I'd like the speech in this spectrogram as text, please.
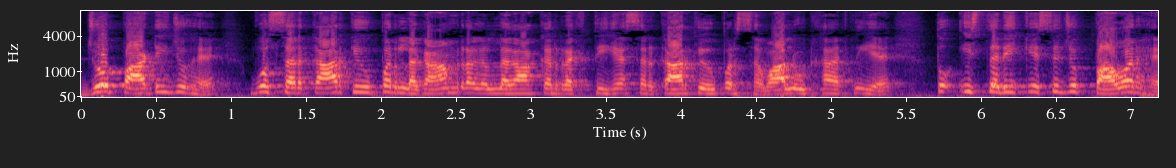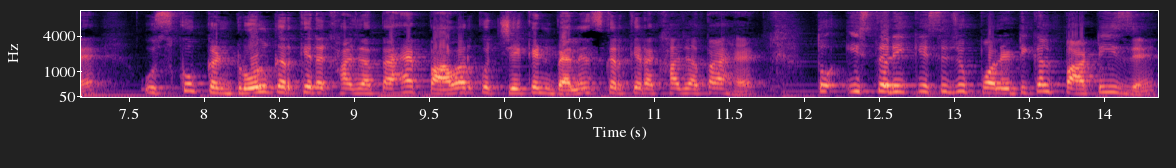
जो पार्टी जो है, वो सरकार के ऊपर लगाम लगाकर रखती है, सरकार के ऊपर सवाल उठाती है तो इस तरीके से जो पावर है, उसको कंट्रोल करके रखा जाता है पावर को चेक एंड बैलेंस करके रखा जाता है। तो इस तरीके से जो पॉलिटिकल पार्टीज़ हैं,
